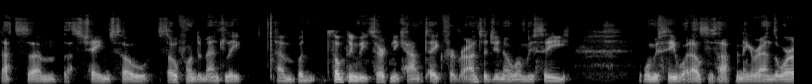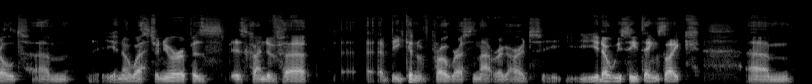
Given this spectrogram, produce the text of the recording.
that's um, that's changed so so fundamentally. Um, but something we certainly can't take for granted, you know, when we see when we see what else is happening around the world. Um, you know, Western Europe is is kind of uh, a beacon of progress in that regard. You know, we see things like um,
